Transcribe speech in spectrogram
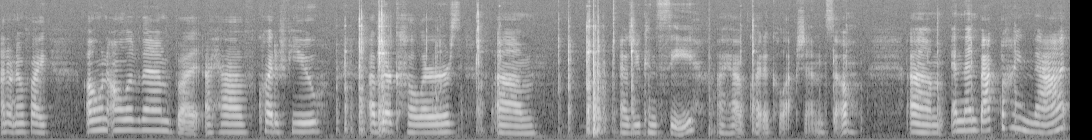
I don't know if I own all of them, but I have quite a few of their colors. Um, as you can see, I have quite a collection. So, um, and then back behind that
